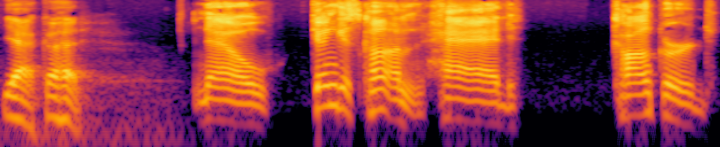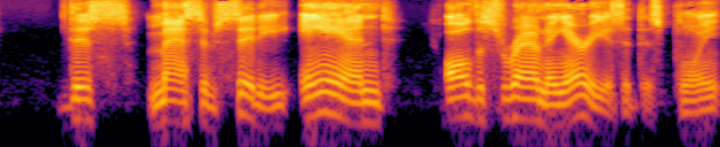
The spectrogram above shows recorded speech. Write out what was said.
Yeah, go ahead. Now, Genghis Khan had conquered this massive city and all the surrounding areas at this point.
